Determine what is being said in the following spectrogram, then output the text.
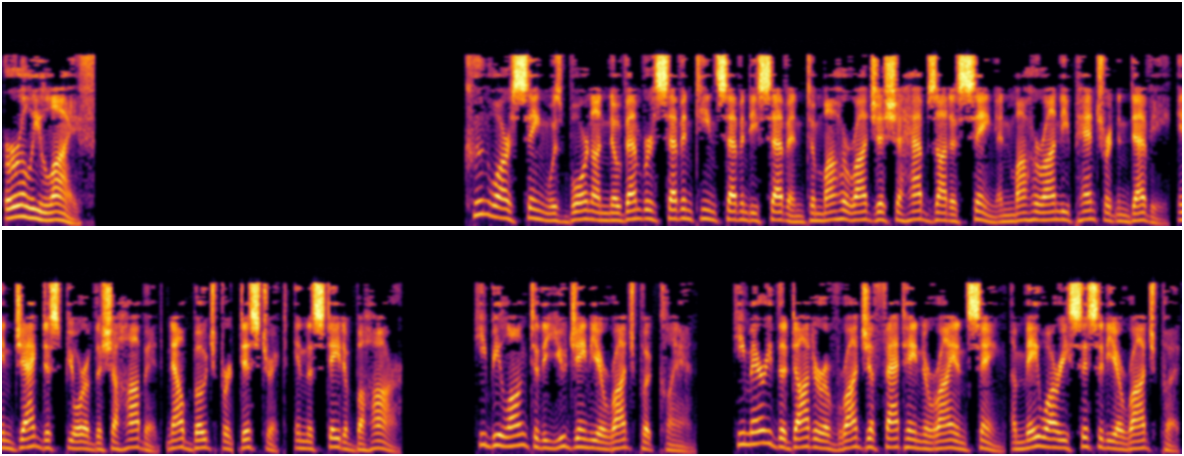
Early life Kunwar Singh was born on November 1777 to Maharaja Shahabzada Singh and Maharani Panchrattan Devi, in Jagdishpur of the Shahabad now district, in the state of Bihar. He belonged to the Ujjainiya Rajput clan. He married the daughter of Raja Fateh Narayan Singh a Mewari Sisodia Rajput,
